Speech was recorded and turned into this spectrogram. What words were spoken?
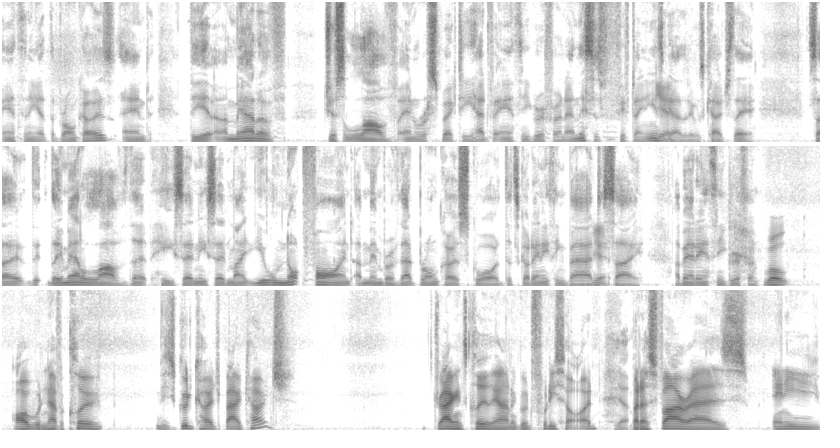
Anthony at the Broncos, and the amount of just love and respect he had for Anthony Griffin, and this is 15 years Yeah. ago that he was coached there. So the, the amount of love that he said, and he said, mate, you will not find a member of that Broncos squad that's got anything bad Yeah. to say about Anthony Griffin. Well, I wouldn't have a clue. if He's good coach, bad coach. Dragons clearly aren't a good footy side. But as far as any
